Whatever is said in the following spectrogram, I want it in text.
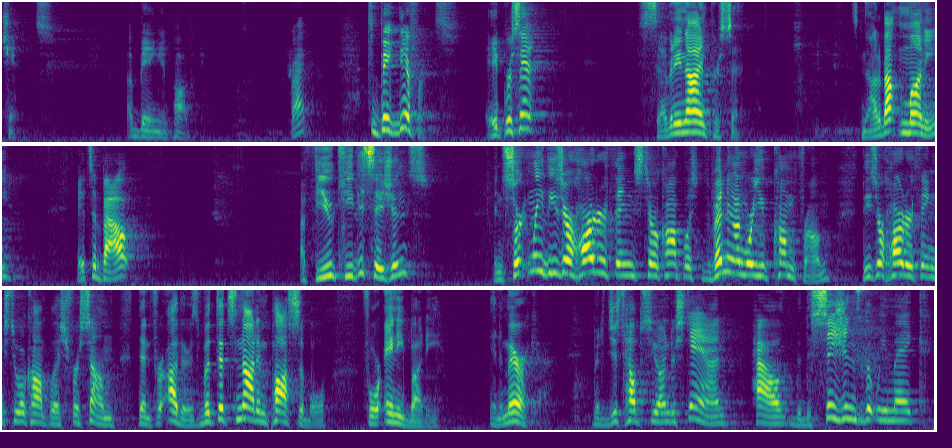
chance of being in poverty, right? It's a big difference. 8%, 79%. It's not about money, it's about a few key decisions. And certainly these are harder things to accomplish, depending on where you've come from. These are harder things to accomplish for some than for others. But that's not impossible for anybody in America. But it just helps you understand how the decisions that we make,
